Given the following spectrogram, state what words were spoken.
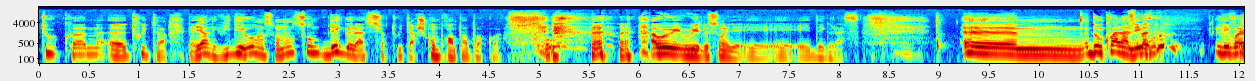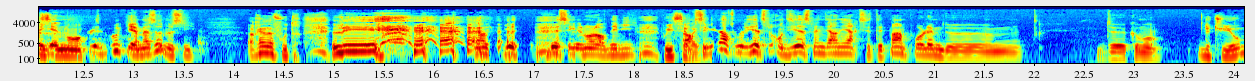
tout comme euh, Twitter. D'ailleurs, les vidéos en ce moment sont dégueulasses sur Twitter. Je comprends pas pourquoi. ah oui, oui, oui, le son est, est- est- est dégueulasse. Euh, donc voilà, les, vo- les Il y a voisins, également Facebook et Amazon aussi. Rien à foutre. Les, Non, qui baissent- également leur débit. oui, c'est Alors vrai. c'est bizarre, qu'on disait, on disait la semaine dernière que c'était pas un problème de de comment? De tuyaux.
